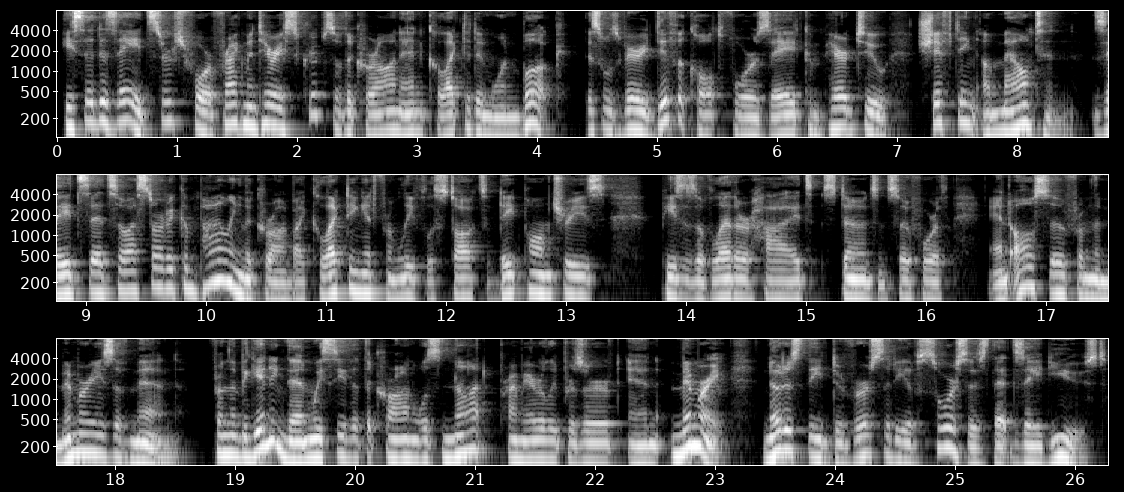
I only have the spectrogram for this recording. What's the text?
He said to Zayd, search for fragmentary scripts of the Quran and collect it in one book. This was very difficult for Zayd compared to shifting a mountain. Zayd said, so I started compiling the Quran by collecting it from leafless stalks of date palm trees, pieces of leather, hides, stones, and so forth, and also from the memories of men. From the beginning, then, we see that the Quran was not primarily preserved in memory. Notice the diversity of sources that Zayd used.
